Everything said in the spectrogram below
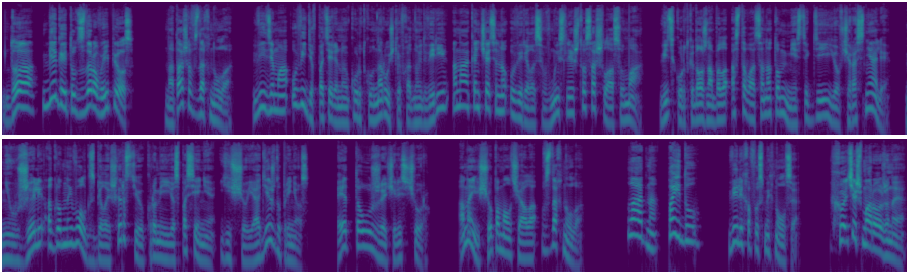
«Да, Бегает тут здоровый пес. Наташа вздохнула. Видимо, увидев потерянную куртку на ручке входной двери, она окончательно уверилась в мысли, что сошла с ума. Ведь куртка должна была оставаться на том месте, где ее вчера сняли. Неужели огромный волк с белой шерстью, кроме ее спасения, еще и одежду принес? Это уже чересчур. Она еще помолчала, вздохнула. «Ладно, пойду». Велихов усмехнулся. «Хочешь мороженое?»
